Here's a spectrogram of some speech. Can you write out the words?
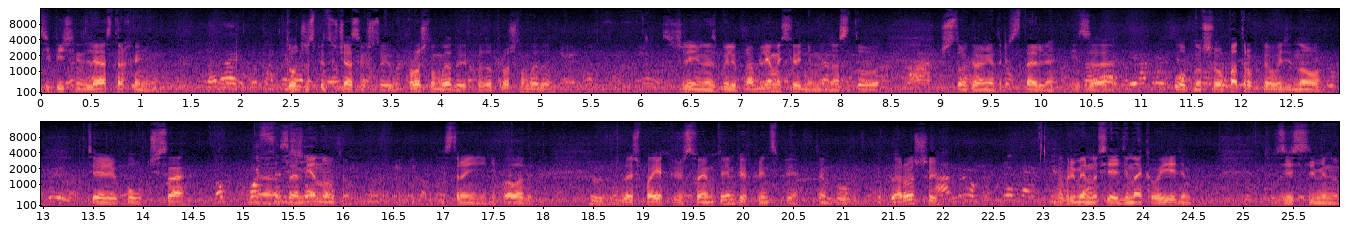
типичный для Астрахани. Тот же спецучасток, что и в прошлом году, и в позапрошлом году. К сожалению, у нас были проблемы сегодня. Мы на 106 километре встали из-за лопнувшего патрубка водяного. Потеряли полчаса на замену, там, устранение неполадок. Ну, дальше поехали в своем темпе, в принципе, темп был хороший. Мы примерно все одинаково едем. Здесь именно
